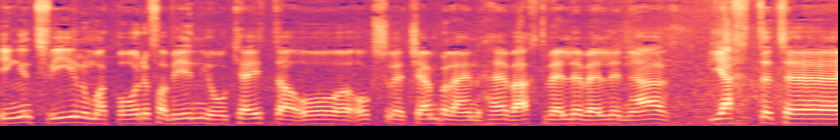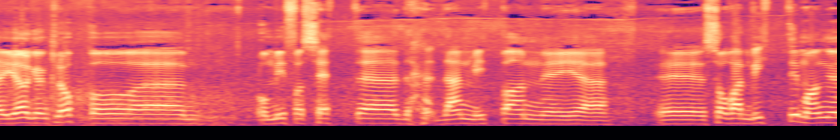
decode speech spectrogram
ingen tvil om at både Fabinho, Keita og Oxlade Chamberlain har vært veldig, veldig nær hjertet til Jørgen Klopp. og om vi får sett eh, den midtbanen i eh, så vanvittig mange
